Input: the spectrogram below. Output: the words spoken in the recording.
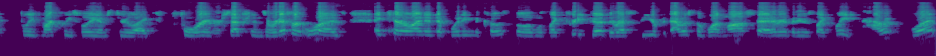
I believe Marquise Williams threw like four interceptions or whatever it was, and Carolina ended up winning the Coastal and was like pretty good the rest of the year. But that was the one loss that everybody was like, "Wait, how? What?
